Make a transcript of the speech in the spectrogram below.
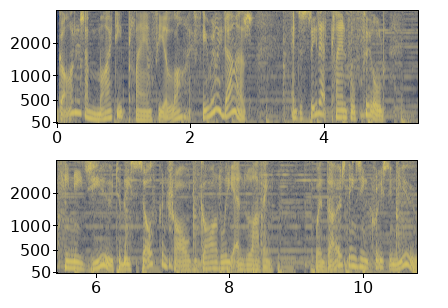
God has a mighty plan for your life. He really does. And to see that plan fulfilled, He needs you to be self controlled, godly, and loving. When those things increase in you,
